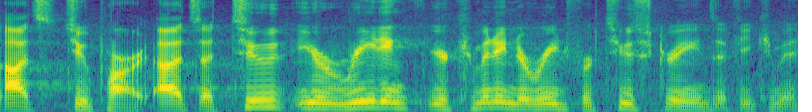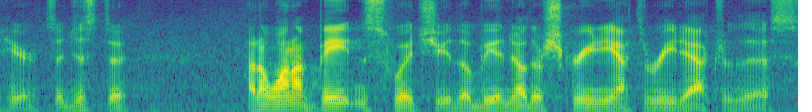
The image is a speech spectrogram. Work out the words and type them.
Uh, it's two part. Uh, it's a two. You're reading. You're committing to read for two screens if you commit here. So just to, I don't want to bait and switch you. There'll be another screen you have to read after this.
